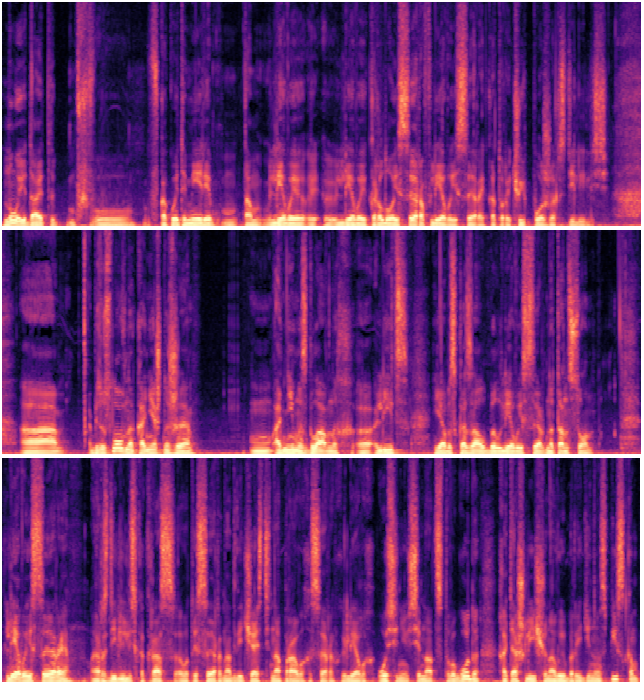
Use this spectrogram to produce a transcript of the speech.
ну и да, это в, в какой-то мере там левое, э, левое крыло эсеров, левые эсеры, которые чуть позже разделились. А, безусловно, конечно же, одним из главных э, лиц, я бы сказал, был левый эсер Натансон – Левые эсеры разделились как раз вот эсеры на две части, на правых эсерах и левых осенью 17 года, хотя шли еще на выборы единым списком.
